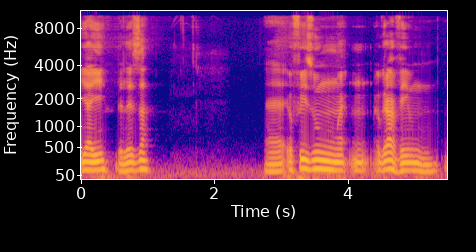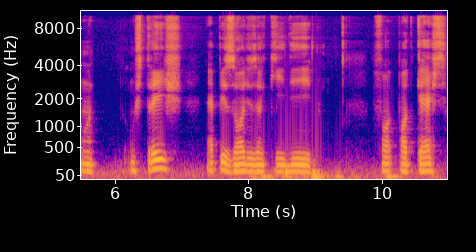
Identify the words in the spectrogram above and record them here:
E aí, beleza? É, eu fiz um, um, Eu gravei um, uma, uns três episódios aqui de podcast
